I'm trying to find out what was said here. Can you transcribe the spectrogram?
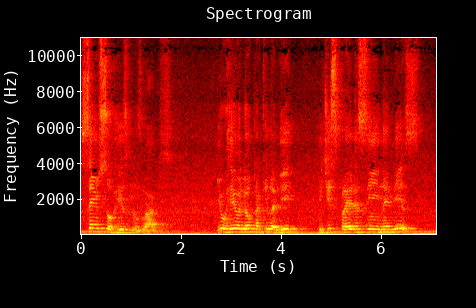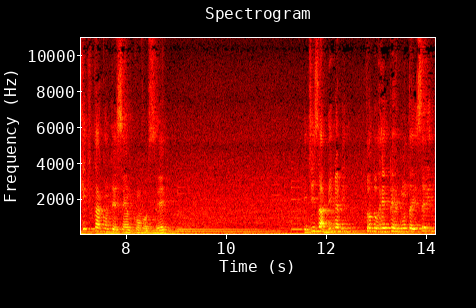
sem um sorriso nos lábios. E o rei olhou para aquilo ali e disse para ele assim: Neemias, que está acontecendo com você? E diz a Bíblia, quando o rei pergunta isso, ele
